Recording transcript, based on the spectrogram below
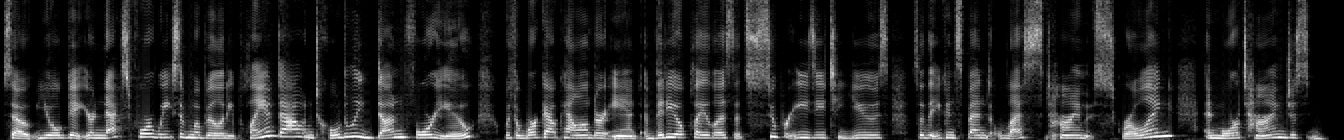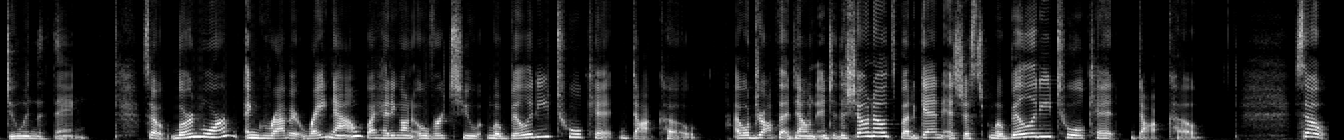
So you'll get your next four weeks of mobility planned out and totally done for you with a workout calendar and a video playlist that's super easy to use so that you can spend less time scrolling and more time just doing the thing. So learn more and grab it right now by heading on over to mobilitytoolkit.co. I will drop that down into the show notes, but again, it's just mobilitytoolkit.co. So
